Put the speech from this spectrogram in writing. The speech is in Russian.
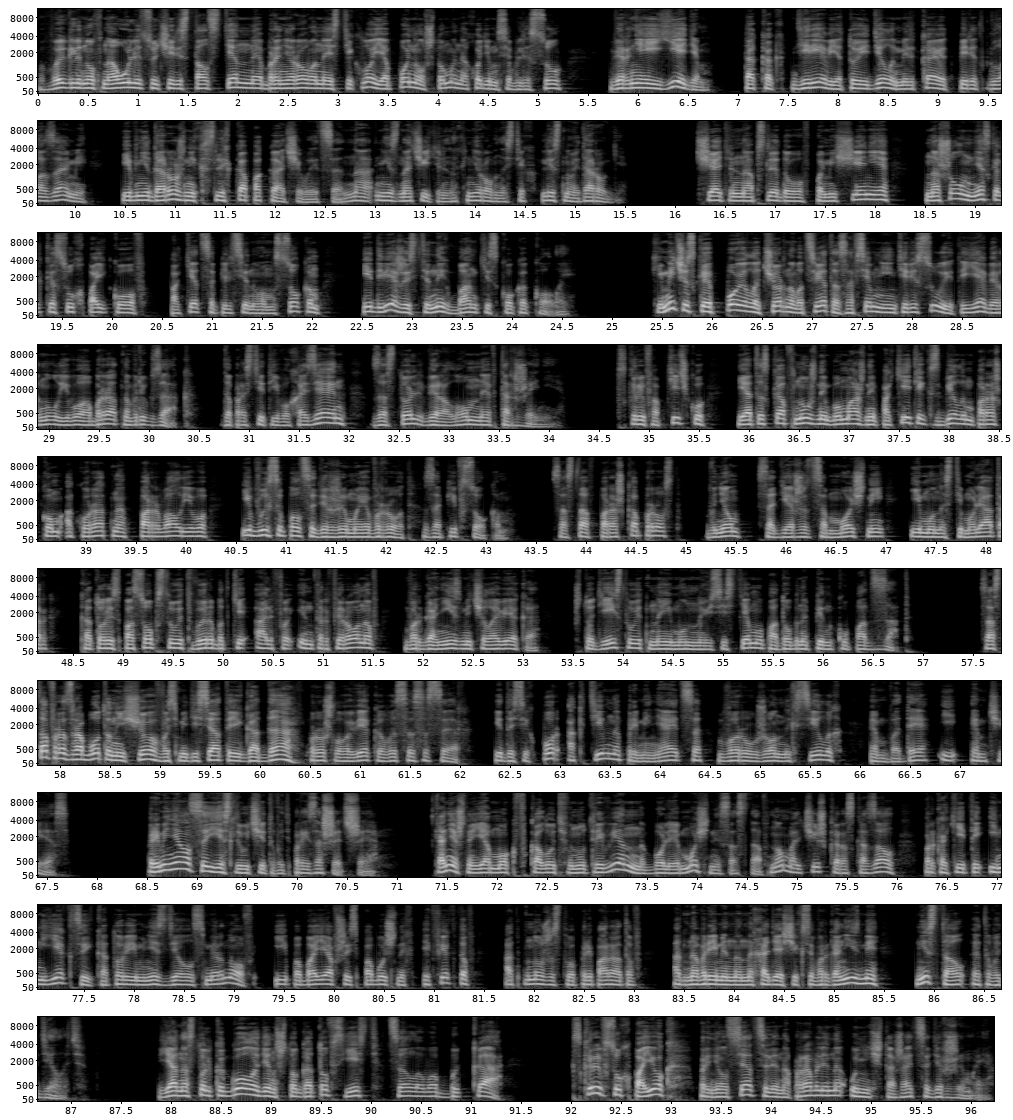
Выглянув на улицу через толстенное бронированное стекло, я понял, что мы находимся в лесу, вернее, едем, так как деревья то и дело мелькают перед глазами, и внедорожник слегка покачивается на незначительных неровностях лесной дороги. Тщательно обследовав помещение, нашел несколько сухпайков, пакет с апельсиновым соком и две жестяных банки с Кока-Колой. Химическое пойло черного цвета совсем не интересует, и я вернул его обратно в рюкзак. Да простит его хозяин за столь вероломное вторжение. Вскрыв аптечку и отыскав нужный бумажный пакетик с белым порошком, аккуратно порвал его и высыпал содержимое в рот, запив соком. Состав порошка прост. В нем содержится мощный иммуностимулятор, который способствует выработке альфа-интерферонов в организме человека, что действует на иммунную систему подобно пинку под зад. Состав разработан еще в 80-е годы прошлого века в СССР и до сих пор активно применяется в вооруженных силах МВД и МЧС. Применялся, если учитывать произошедшее. Конечно, я мог вколоть внутривенно более мощный состав, но мальчишка рассказал про какие-то инъекции, которые мне сделал Смирнов, и, побоявшись побочных эффектов от множества препаратов, одновременно находящихся в организме, не стал этого делать. Я настолько голоден, что готов съесть целого быка. Вскрыв сухпайок, принялся целенаправленно уничтожать содержимое.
